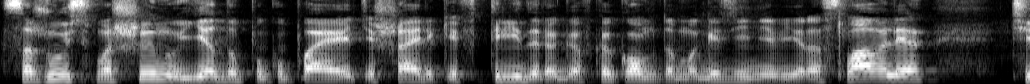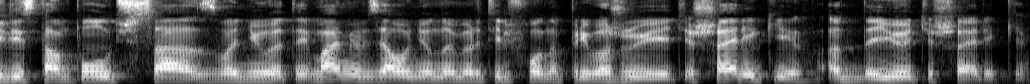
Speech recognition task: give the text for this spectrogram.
сажусь в машину, еду, покупаю эти шарики в три дорого в каком-то магазине в Ярославле. Через там полчаса звоню этой маме, взял у нее номер телефона, привожу ей эти шарики, отдаю эти шарики.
